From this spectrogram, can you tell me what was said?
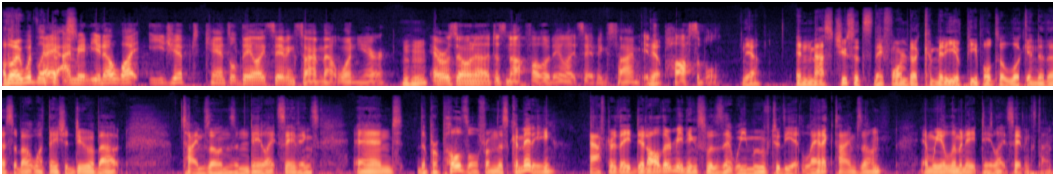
although i would like hey, to I mean, you know what? Egypt canceled daylight savings time that one year. Arizona does not follow daylight savings time. It's Yep. possible. Yeah. In Massachusetts, they formed a committee of people to look into this about what they should do about time zones and daylight savings. And the proposal from this committee, after they did all their meetings, was that we move to the Atlantic time zone and we eliminate daylight savings time.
